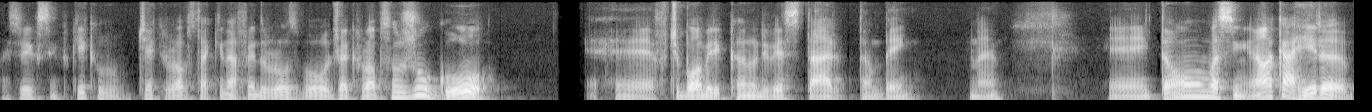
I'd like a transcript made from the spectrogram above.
Mas fica assim, por que, que o Jack Robinson está aqui na frente do Rose Bowl? O Jack Robinson jogou é, futebol americano universitário também, né? É, então, assim, é uma carreira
